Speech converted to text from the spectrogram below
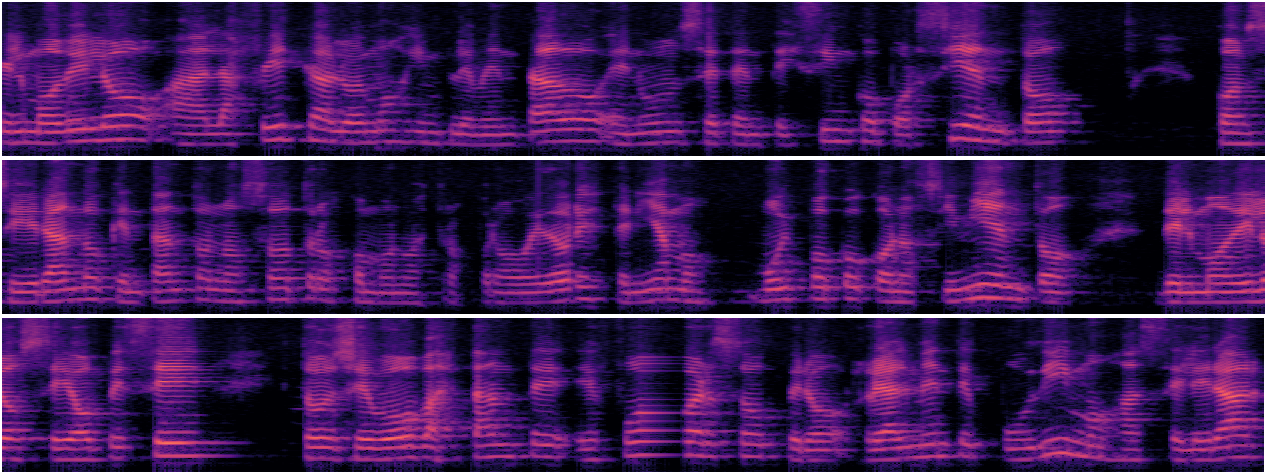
El modelo a la fecha lo hemos implementado en un 75%, considerando que en tanto nosotros como nuestros proveedores teníamos muy poco conocimiento del modelo COPC. Esto llevó bastante esfuerzo, pero realmente pudimos acelerar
